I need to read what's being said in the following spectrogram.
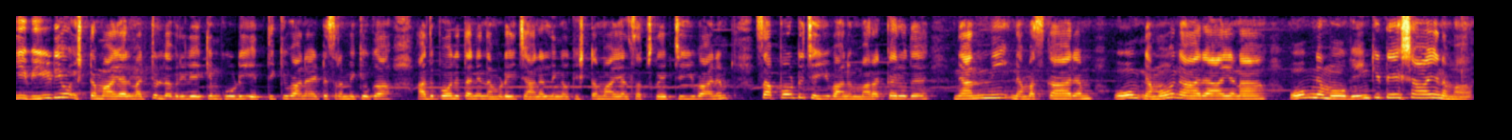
ഈ വീഡിയോ ഇഷ്ടമായാൽ മറ്റുള്ളവരിലേക്കും കൂടി എത്തിക്കുവാനായിട്ട് ശ്രമിക്കുക. അതുപോലെ തന്നെ നമ്മുടെ ഈ ചാനൽ നിങ്ങൾക്ക് ഇഷ്ടമായാൽ സബ്സ്ക്രൈബ് ചെയ്യുവാനും സപ്പോർട്ട് ചെയ്യുവാനും മറക്കരുത്. നന്ദി നമസ്കാരം. ഓം നമോ നാരായണ. ഓം നമോ വെങ്കിട്ടേശായ നമ.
